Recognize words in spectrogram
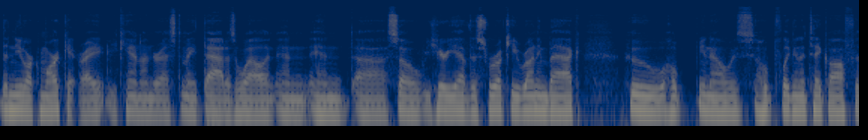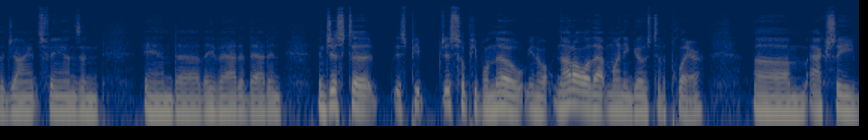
the New York market, right? You can't underestimate that as well. And and and uh, so here you have this rookie running back who hope you know is hopefully going to take off for the Giants fans, and and uh, they've added that. And and just to just, pe- just so people know, you know, not all of that money goes to the player. Um, actually,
